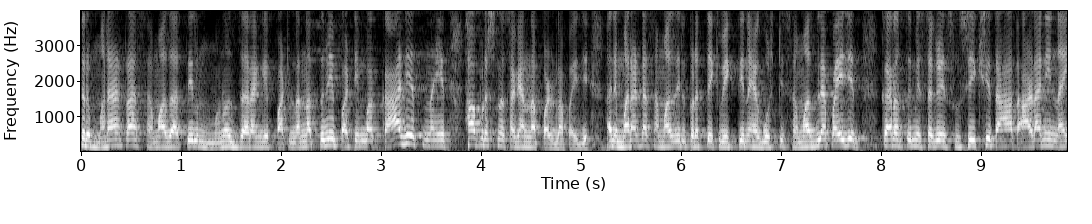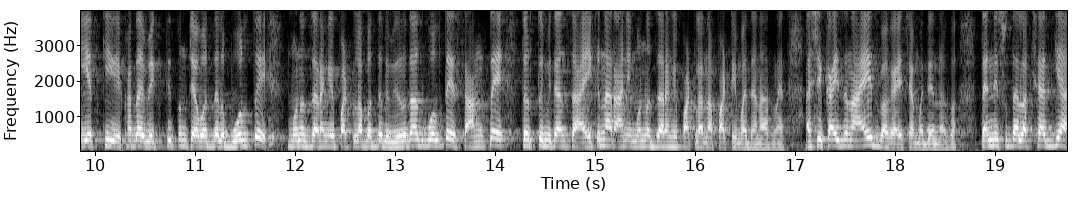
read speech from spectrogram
तर मराठा समाजातील मनोज जारांगे पाटलांना तुम्ही पाठिंबा का देत नाहीत? हा प्रश्न सगळ्यांना पडला पाहिजे. आणि मराठा समाजातील प्रत्येक व्यक्तीने ह्या गोष्टी समजल्या पाहिजेत. कारण तुम्ही सगळे सुशिक्षित आहात अडाणी नाहीयेत की एखादा व्यक्ती तुमच्याबद्दल बोलतोय मनोज जरांगे पाटलाबद्दल विरोधात बोलतोय सांगतंय तर तुम्ही त्यांचं ऐकणार आणि मनोज जरांगे पाटलांना पाठिंबा देणार नाहीत. असे काही जण आहेत बघा याच्यामध्ये नगं. त्यांनी सुद्धा लक्षात घ्या.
